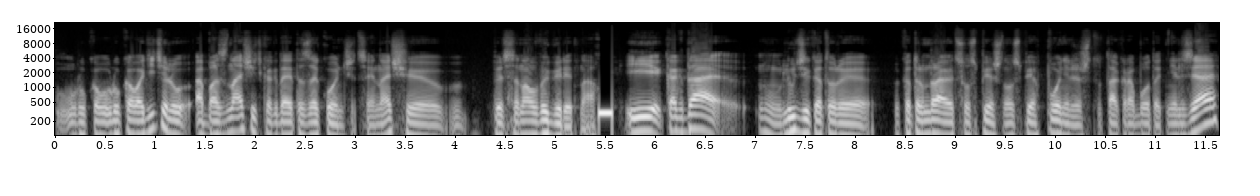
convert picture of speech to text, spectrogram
руко- руководителю обозначить, когда это закончится, иначе персонал выгорит нахуй. И когда ну, люди, которые которым нравится успешный успех, поняли, что так работать нельзя.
